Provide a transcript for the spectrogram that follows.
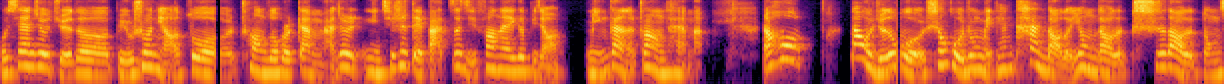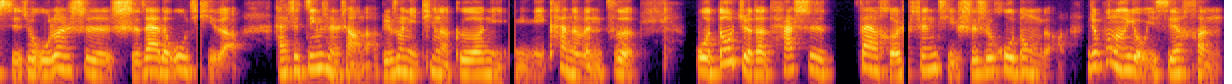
我现在就觉得，比如说你要做创作或者干嘛，就是你其实得把自己放在一个比较敏感的状态嘛。然后，那我觉得我生活中每天看到的、用到的、吃到的东西，就无论是实在的物体的，还是精神上的，比如说你听的歌、你你你看的文字，我都觉得它是在和身体实时互动的。你就不能有一些很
